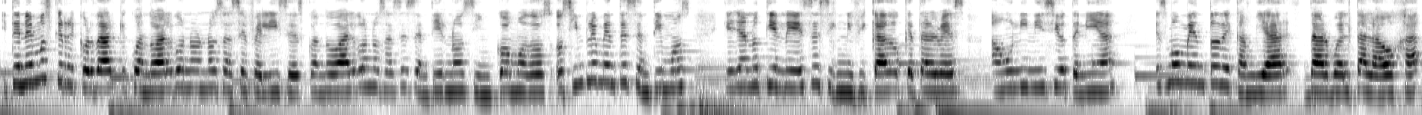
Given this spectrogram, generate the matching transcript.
Y tenemos que recordar que cuando algo no nos hace felices, cuando algo nos hace sentirnos incómodos o simplemente sentimos que ya no tiene ese significado que tal vez a un inicio tenía, es momento de cambiar, dar vuelta a la hoja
